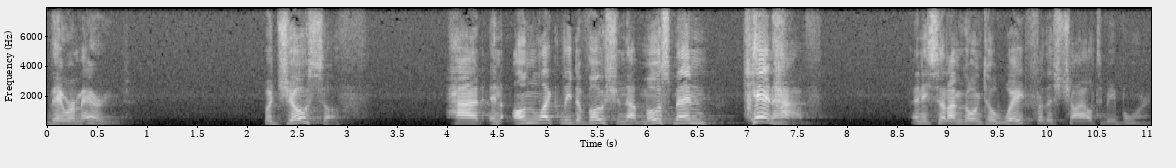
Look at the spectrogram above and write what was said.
they were married. But Joseph had an unlikely devotion that most men can't have. And he said, I'm going to wait for this child to be born,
